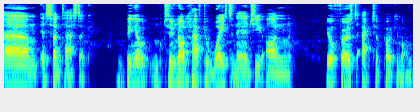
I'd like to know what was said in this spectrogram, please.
um, it's fantastic. Being able to not have to waste an energy on your first active Pokemon.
